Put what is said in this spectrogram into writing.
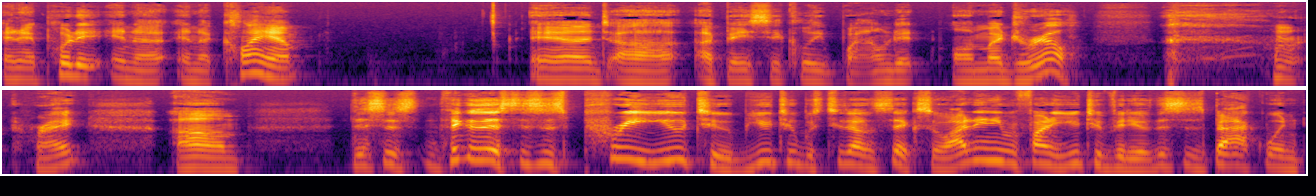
and I put it in a in a clamp, and uh, I basically wound it on my drill, right? Um, this is think of this. This is pre YouTube. YouTube was 2006, so I didn't even find a YouTube video. This is back when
